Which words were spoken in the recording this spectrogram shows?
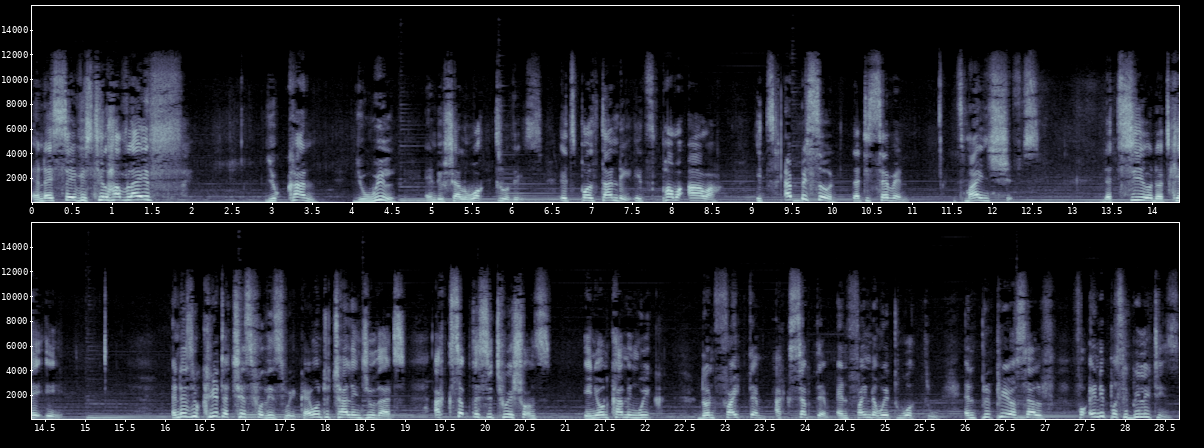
And I say, if you still have life, you can, you will, and you shall walk through this. It's Paul Tandy, it's Power Hour, it's episode 37, it's Mind Shifts. That's co.ke. And as you create a chase for this week, I want to challenge you that accept the situations in your oncoming week don't fight them, accept them, and find a way to work through. And prepare yourself for any possibilities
